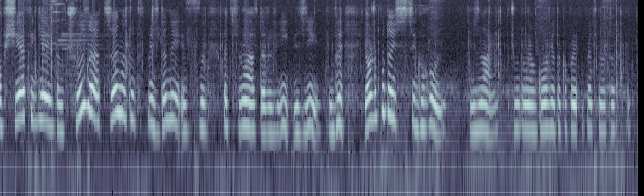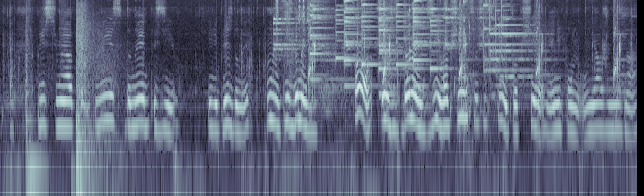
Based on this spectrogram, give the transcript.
Вообще офигели, там что за цены тут в признаны в Петсимулятор Изи? Я уже путаюсь с игрой. Не знаю. Почему-то у меня в голове только Петсимулятор Please please donate Z. Или please donate. Ну, please donate. О, donate Z вообще не существует. Вообще, я не помню. Я уже не знаю.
